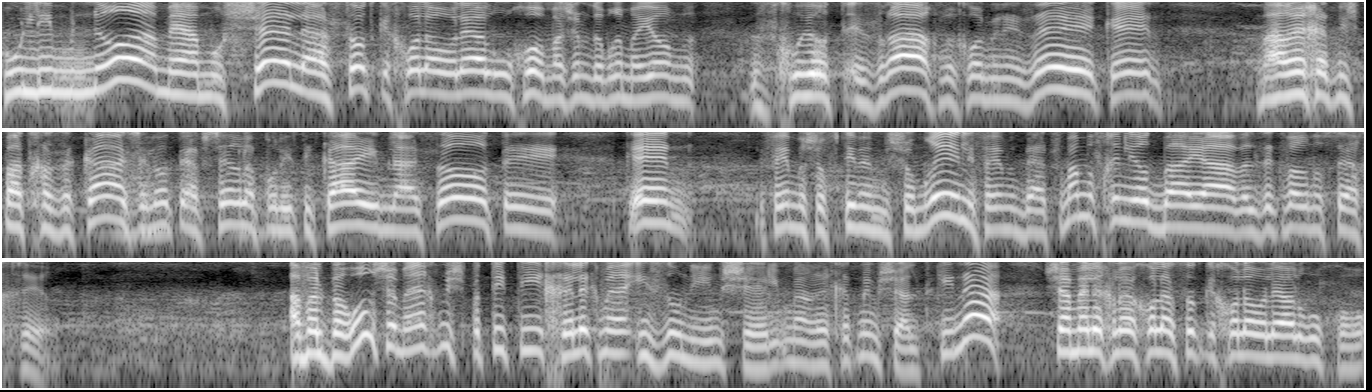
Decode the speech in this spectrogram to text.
הוא למנוע מהמושל לעשות ככל העולה על רוחו, מה שמדברים היום, זכויות אזרח וכל מיני זה, כן? מערכת משפט חזקה שלא תאפשר לפוליטיקאים לעשות, אה, כן? לפעמים השופטים הם שומרים, לפעמים הם בעצמם הופכים להיות בעיה, אבל זה כבר נושא אחר. אבל ברור שמערכת משפטית היא חלק מהאיזונים של מערכת ממשל תקינה, שהמלך לא יכול לעשות ככל העולה על רוחו,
